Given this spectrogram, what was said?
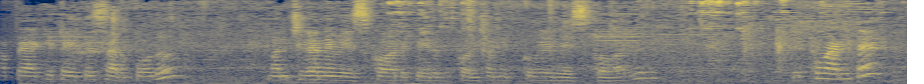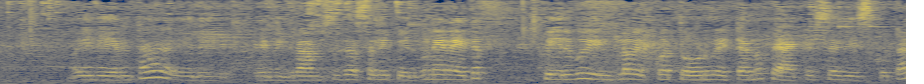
ఆ ప్యాకెట్ అయితే సరిపోదు. మంచిగానే వేసుకోవాలి. పెరుగు కొంచెం ఎక్కువే వేసుకోవాలి. ఎక్కువ అంటే ఇది ఎంత? ఇది ఎన్ని గ్రామ్స్? అసలు ఈ పెరుగు నేనైతే పెరుగు ఇంట్లో ఎక్కువ తోడు పెట్టాను ప్యాకెట్స్ తీసుకుంటా.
